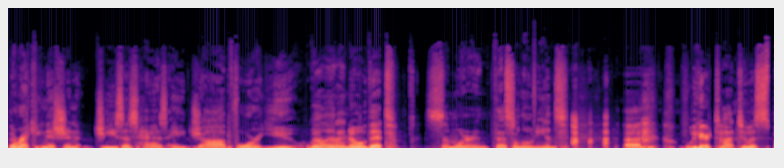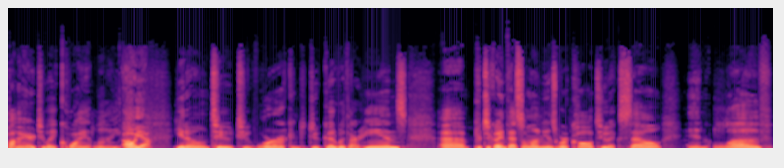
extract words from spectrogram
The recognition Jesus has a job for you. Well, and I know that somewhere in Thessalonians, uh, we are taught to aspire to a quiet life. Oh, yeah. you know, to to work and to do good with our hands. Uh, particularly in Thessalonians, we're called to excel in love,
